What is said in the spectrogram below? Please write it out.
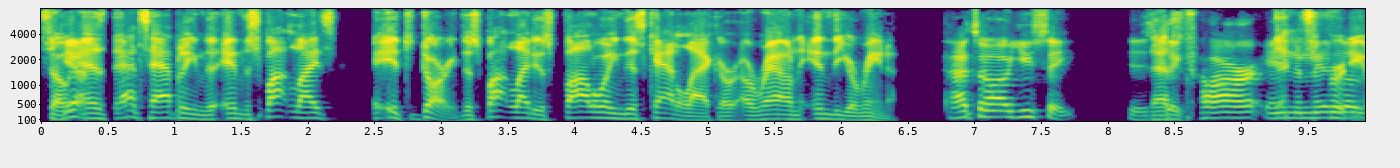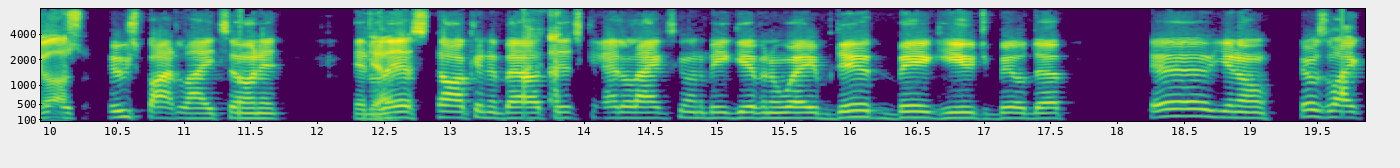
So yeah. as that's happening, the, and the spotlights, it's dark. The spotlight is following this Cadillac or, around in the arena. That's all you see. Is that's, the car in the middle of awesome. two spotlights on it, and yeah. Les talking about this Cadillac's going to be given away. Did big, huge build up. Uh, you know, it was like,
